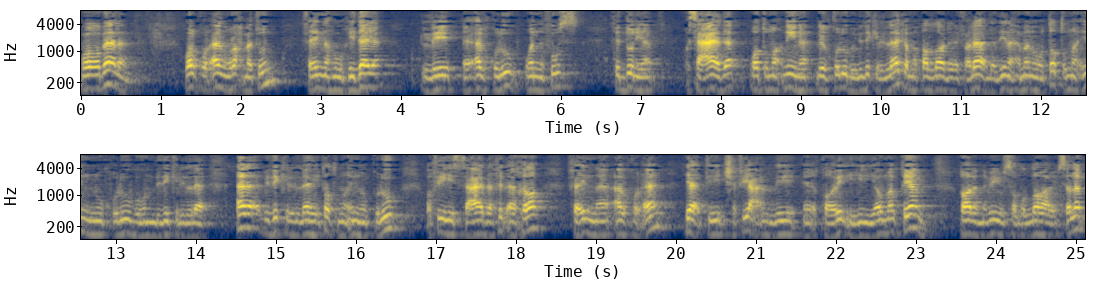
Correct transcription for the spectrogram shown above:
ووبالا والقرآن رحمة فإنه هداية للقلوب والنفوس في الدنيا وسعادة وطمأنينة للقلوب بذكر الله كما قال الله جل وعلا الذين أمنوا تطمئن قلوبهم بذكر الله. ألا بذكر الله تطمئن القلوب؟ وفيه السعادة في الآخرة فإن القرآن يأتي شفيعا لقارئه يوم القيامة. قال النبي صلى الله عليه وسلم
